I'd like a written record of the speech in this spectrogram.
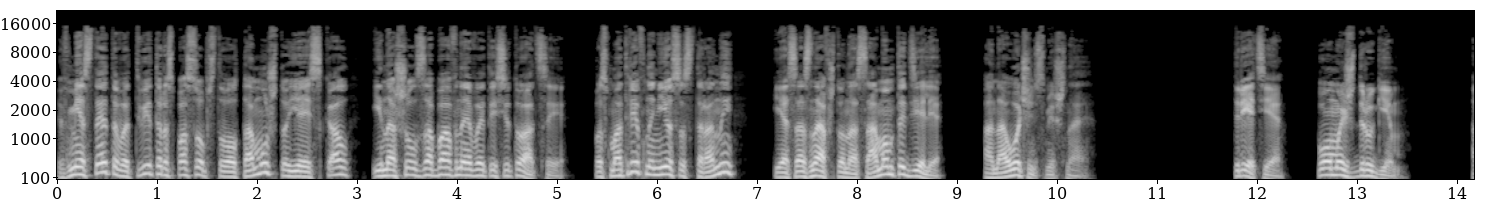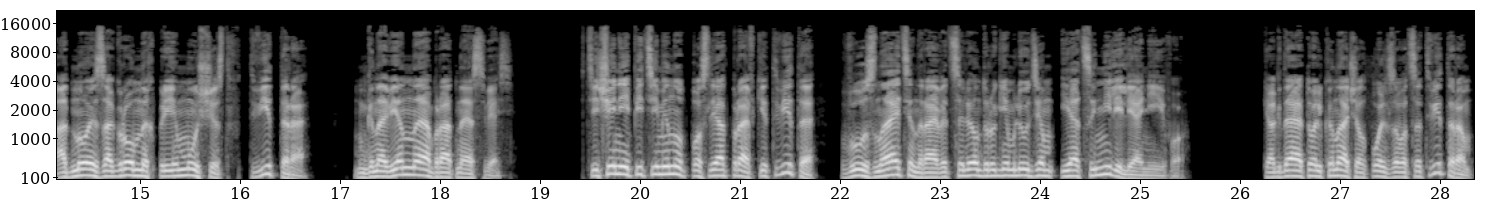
Вместо этого Твиттер способствовал тому, что я искал и нашел забавное в этой ситуации, посмотрев на нее со стороны и осознав, что на самом-то деле она очень смешная. Третье. Помощь другим. Одно из огромных преимуществ Твиттера – мгновенная обратная связь. В течение пяти минут после отправки твита вы узнаете, нравится ли он другим людям и оценили ли они его. Когда я только начал пользоваться Твиттером,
